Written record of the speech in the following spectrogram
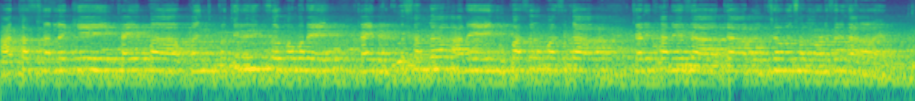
आता ठरलं की काही प प्रतिनिधी स्वरूपामध्ये काही भिक्खू संघ आणि उपासक उपासिका त्या ठिकाणी त्या- त्या उपचार होण्यासाठी जाणार आहे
